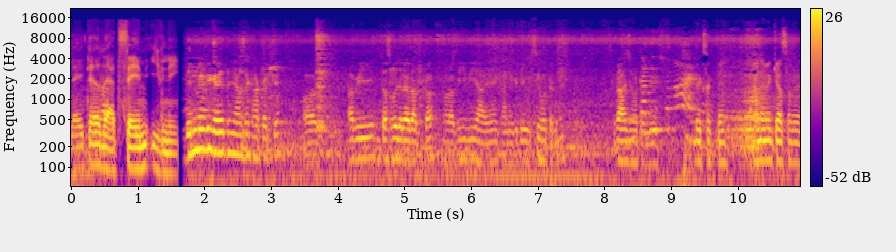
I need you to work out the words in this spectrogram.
Later that same evening. दिन में भी गए थे यहाँ से खा करके और अभी दस बज रहा है रात का और अभी भी आए हैं खाने के लिए उसी होटल में राज होटल में। देख सकते हैं खाने में क्या सब है।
